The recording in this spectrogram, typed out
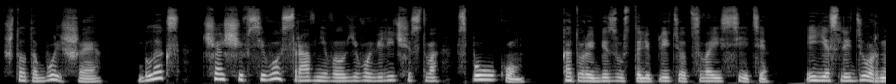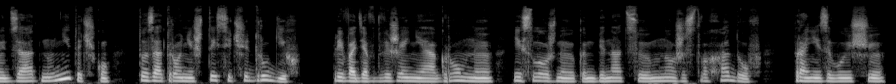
что-то большее. Блэкс чаще всего сравнивал его величество с пауком, который без устали плетет свои сети. И если дернуть за одну ниточку, то затронешь тысячи других, приводя в движение огромную и сложную комбинацию множества ходов, пронизывающую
